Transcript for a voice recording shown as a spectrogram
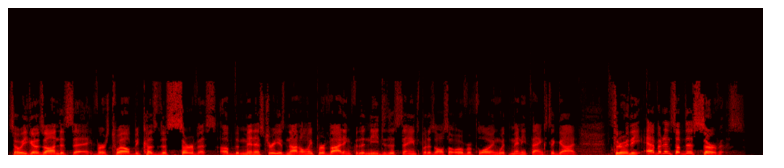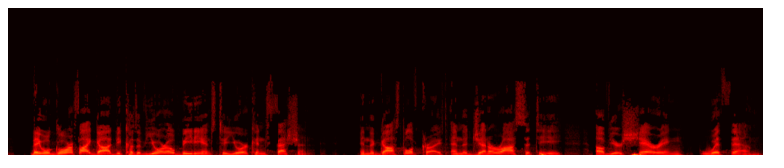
So he goes on to say, verse 12, because the service of the ministry is not only providing for the needs of the saints, but is also overflowing with many thanks to God. Through the evidence of this service, they will glorify God because of your obedience to your confession in the gospel of Christ and the generosity of your sharing with them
